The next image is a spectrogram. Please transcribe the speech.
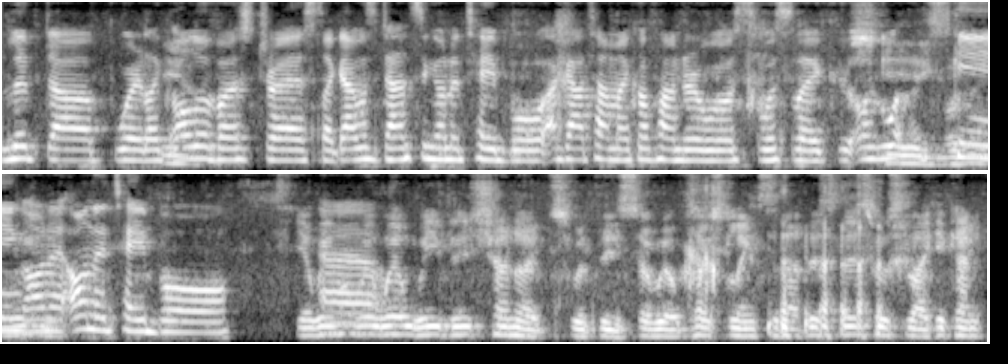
lip dub where like all of us dressed like I was dancing on a table. Agata, my co-founder, was was like Skiing, skiing on a on a table. Yeah, we, Uh, we, we, we did show notes with these, so we'll post links to that. This, this was like a kind of,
